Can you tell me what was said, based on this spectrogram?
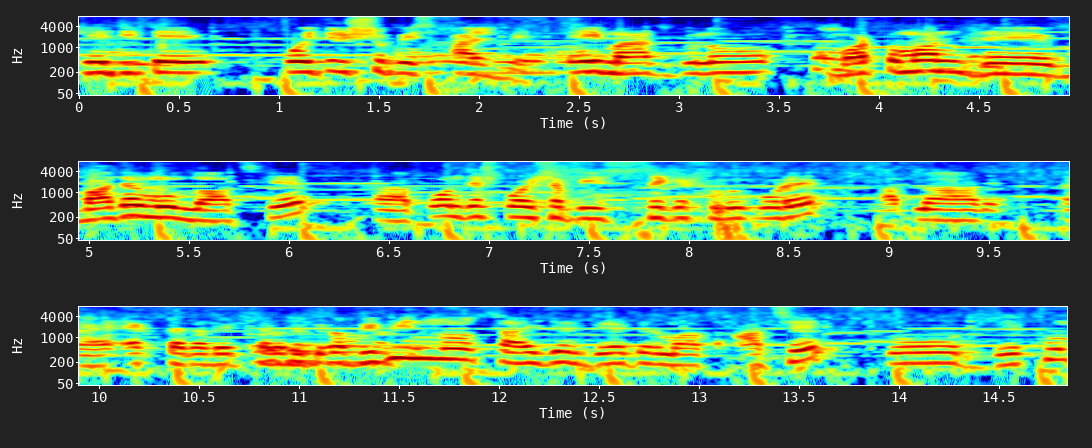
কেজিতে পঁয়ত্রিশশো পিস আসবে। এই মাছগুলো বর্তমান যে বাজার মূল্য আজকে পঞ্চাশ পয়সা পিস থেকে শুরু করে আপনার এক টাকা, দেড় টাকা দু টাকা বিভিন্ন সাইজের গ্রেডের মাছ আছে। তো দেখুন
